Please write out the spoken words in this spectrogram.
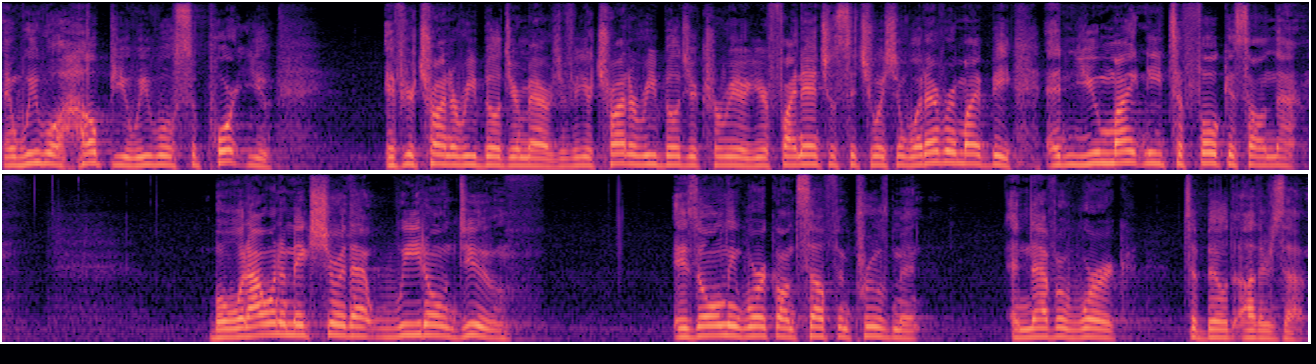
And we will help you. We will support you if you're trying to rebuild your marriage, if you're trying to rebuild your career, your financial situation, whatever it might be, and you might need to focus on that. But what I want to make sure that we don't do is only work on self improvement and never work to build others up.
